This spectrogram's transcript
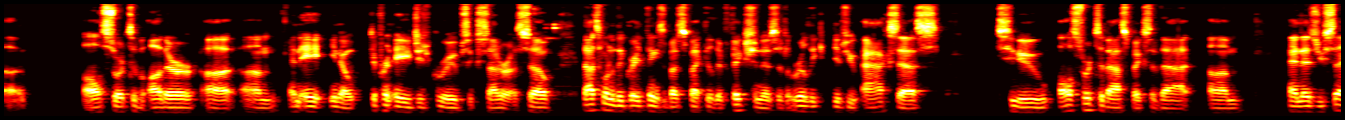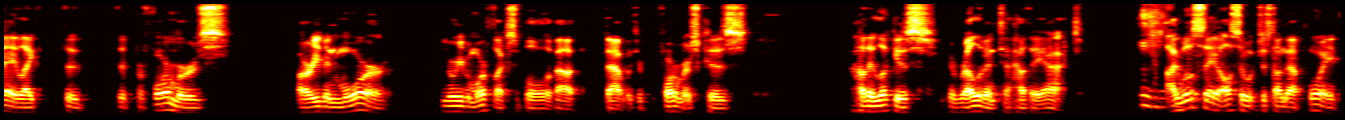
uh, all sorts of other uh, um, and a, you know different age groups, etc. So that's one of the great things about speculative fiction is it really gives you access to all sorts of aspects of that. Um, and as you say, like the the performers are even more you're even more flexible about that with your performers because how they look is irrelevant to how they act. Mm-hmm. I will say also just on that point,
